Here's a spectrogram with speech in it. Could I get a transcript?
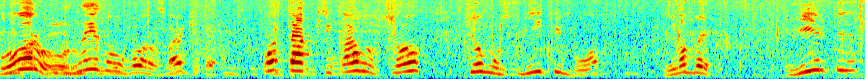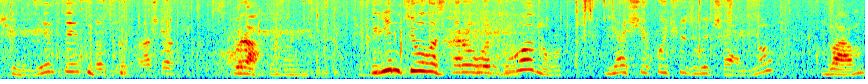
Вгору, знизу вгору, бачите? От так цікаво все в цьому світі Бог зробив. Вірте чи не вірте, це наша справа. Крім цього старого дзвону, я ще хочу, звичайно, вам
